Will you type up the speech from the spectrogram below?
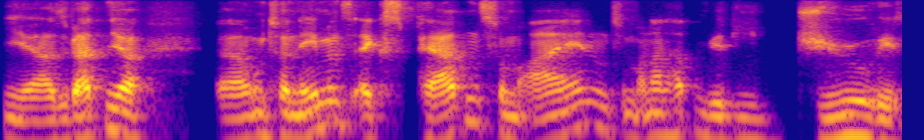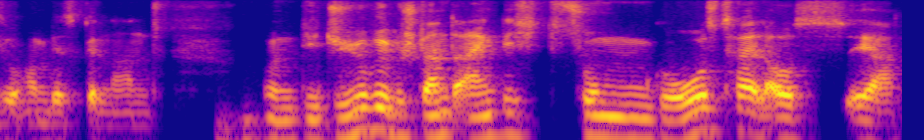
Ja, also wir hatten ja äh, Unternehmensexperten zum einen und zum anderen hatten wir die Jury, so haben wir es genannt. Mhm. Und die Jury bestand eigentlich zum Großteil aus ja,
